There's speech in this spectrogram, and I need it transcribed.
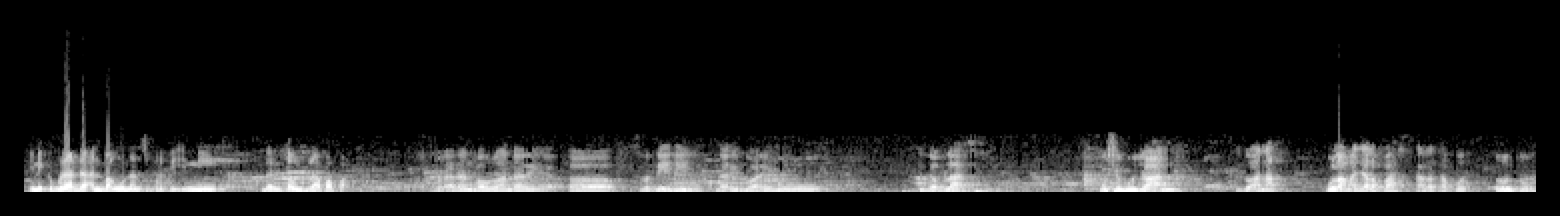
Ini keberadaan bangunan seperti ini dari tahun berapa, Pak? Keberadaan bangunan dari uh, seperti ini dari 2013. Musim hujan itu anak pulang aja lepas karena takut runtuh.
